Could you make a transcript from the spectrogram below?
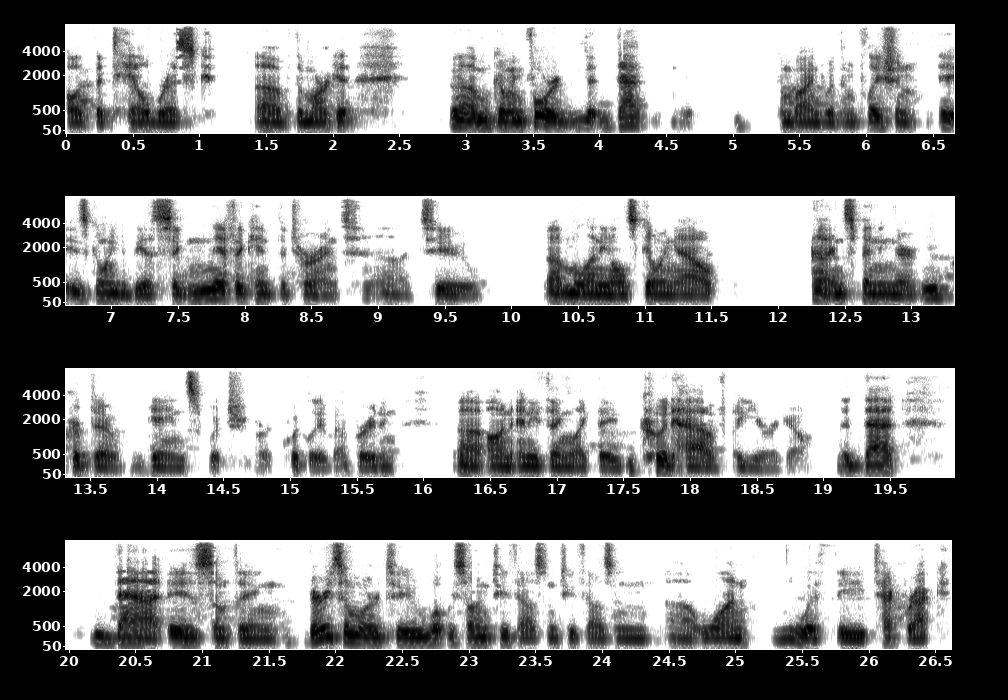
call it the tail risk of the market um, going forward. That combined with inflation is going to be a significant deterrent uh, to uh, millennials going out uh, and spending their crypto gains, which are quickly evaporating, uh, on anything like they could have a year ago. That that is something very similar to what we saw in 2000, 2001 with the tech wreck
